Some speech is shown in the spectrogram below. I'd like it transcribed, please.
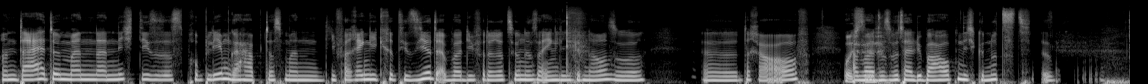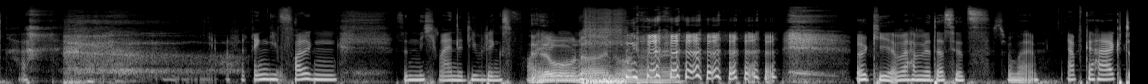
Und da hätte man dann nicht dieses Problem gehabt, dass man die Ferengi kritisiert, aber die Föderation ist eigentlich genauso äh, drauf. Richtig. Aber das wird halt überhaupt nicht genutzt. Äh, Ach. Ja, Ferengi-Folgen sind nicht meine Lieblingsfolgen. Oh nein, oh nein. okay, aber haben wir das jetzt schon mal abgehakt?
